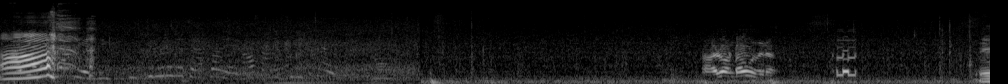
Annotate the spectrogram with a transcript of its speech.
ആ. ഏ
